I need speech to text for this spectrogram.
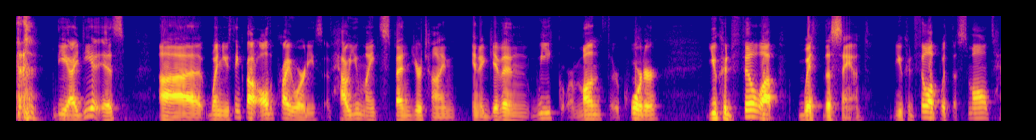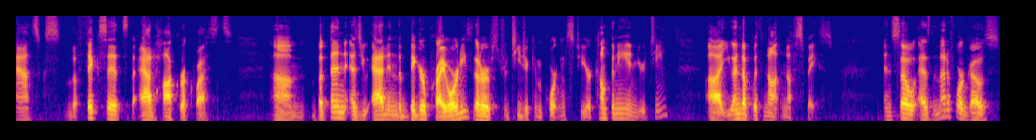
the idea is uh, when you think about all the priorities of how you might spend your time in a given week or month or quarter, you could fill up with the sand. You could fill up with the small tasks, the fix-its, the ad hoc requests. Um, but then as you add in the bigger priorities that are of strategic importance to your company and your team, uh, you end up with not enough space. And so as the metaphor goes,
